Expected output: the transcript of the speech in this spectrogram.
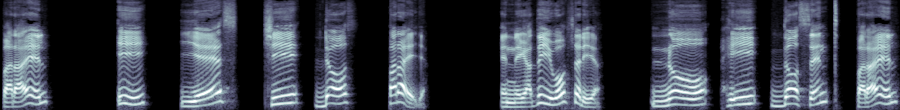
para él y yes, she does para ella. En negativo sería no, he doesn't para él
